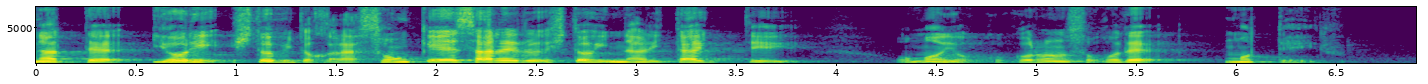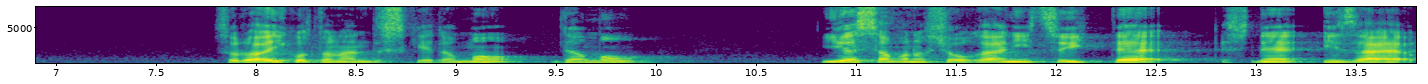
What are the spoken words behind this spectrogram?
なってより人々から尊敬される人になりたいっていう思いを心の底で持っている。それはいいことなんですけれどもでもイエス様の生涯についてですねイザヤ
